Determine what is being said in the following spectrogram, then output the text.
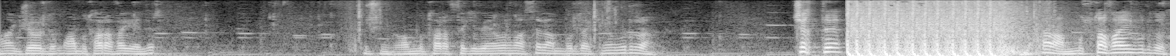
Aha gördüm. Aha bu tarafa gelir. Dur şimdi. Aha bu taraftaki beni vurmazsa ben buradakini vururum. Çıktı. Tamam Mustafa'yı vurduk.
